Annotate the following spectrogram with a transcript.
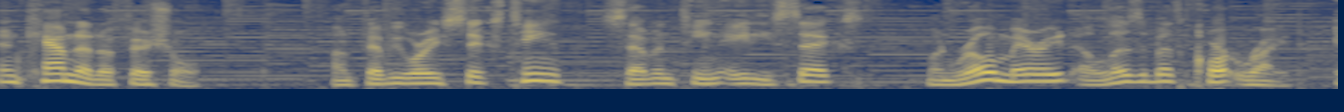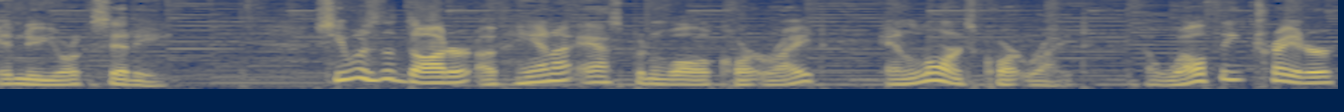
and cabinet official. On February 16, 1786, Monroe married Elizabeth Kortright in New York City. She was the daughter of Hannah Aspinwall Kortright and Lawrence Kortright, a wealthy trader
